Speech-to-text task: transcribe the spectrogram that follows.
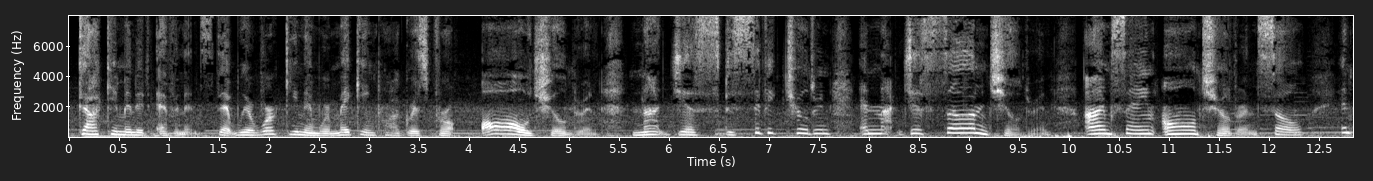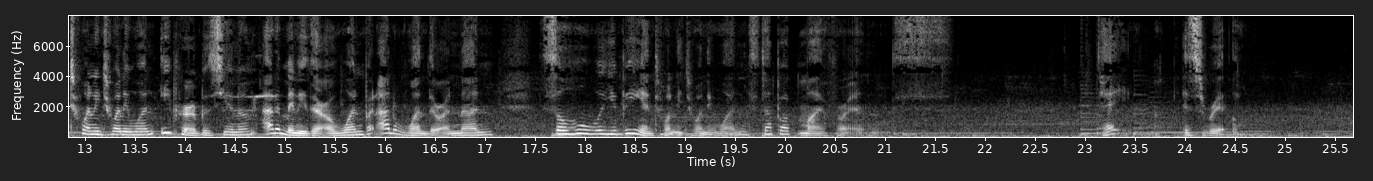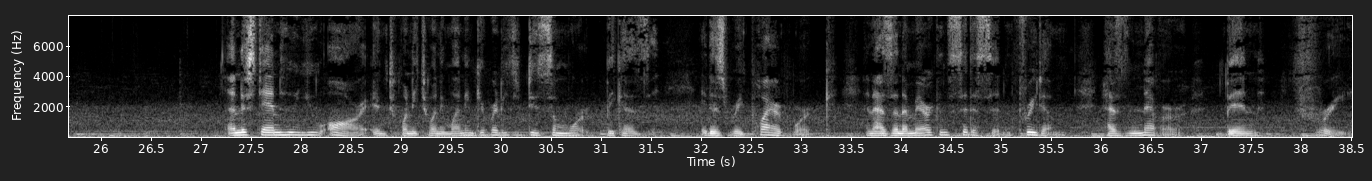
documented evidence that we're working and we're making progress for all children, not just specific children and not just some children. I'm saying all children. So in 2021, e pluribus unum, out of many there are one, but out of one there are none. So who will you be in 2021? Step up, my friends. Hey, it's real. Understand who you are in 2021 and get ready to do some work because it is required work. And as an American citizen, freedom has never been free.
